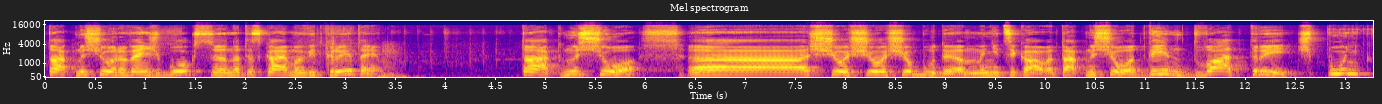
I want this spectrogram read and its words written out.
Так, ну що, Revenge Box, е, натискаємо відкрити. Так, ну що? Е, що, що, що буде? Мені цікаво. Так, ну що, один, два, три. Чпуньк.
